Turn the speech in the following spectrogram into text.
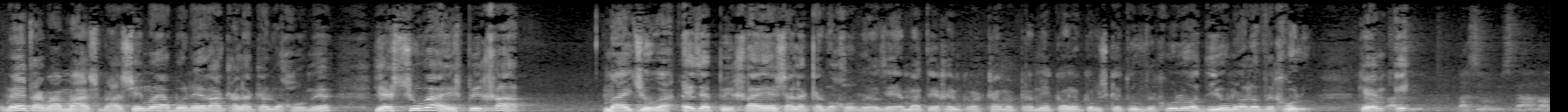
אומרת ממש, מה שאם הוא היה בונה רק על הקל וחומר, יש תשובה, יש פרחה. מהי תשובה? איזה פרחה יש על הקל וחומר? זה אמרתי לכם כבר כמה פעמים, כל מקום שכתוב וכולו, הדיון הוא עליו וכולו. כן? רש"י במשנה אמר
